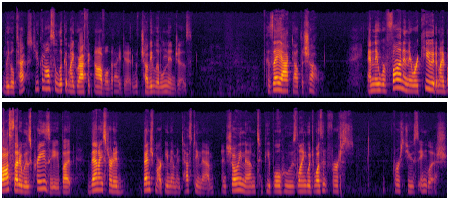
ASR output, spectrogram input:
legal text, you can also look at my graphic novel that I did with chubby little ninjas. Because they act out the show. And they were fun and they were cute, and my boss thought it was crazy, but then I started benchmarking them and testing them and showing them to people whose language wasn't first, first use English.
